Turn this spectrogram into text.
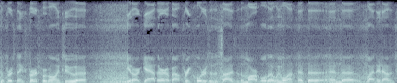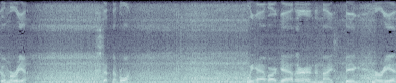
So first things first we're going to uh, get our gather about three quarters of the size of the marble that we want at the and uh, flatten it out into a Maria. Step number one. We have our gather and a nice big Maria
